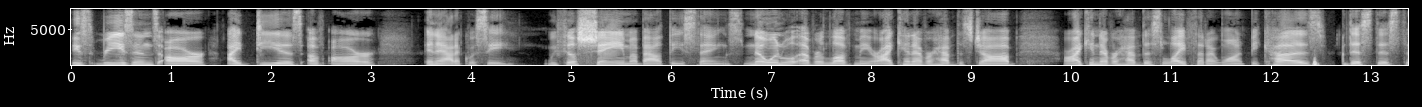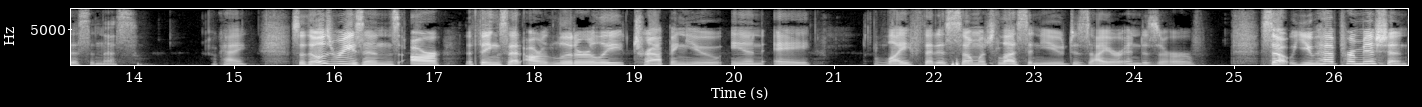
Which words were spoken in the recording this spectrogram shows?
These reasons are ideas of our inadequacy. We feel shame about these things. No one will ever love me, or I can never have this job, or I can never have this life that I want because this, this, this, and this. Okay? So those reasons are the things that are literally trapping you in a life that is so much less than you desire and deserve. So you have permission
